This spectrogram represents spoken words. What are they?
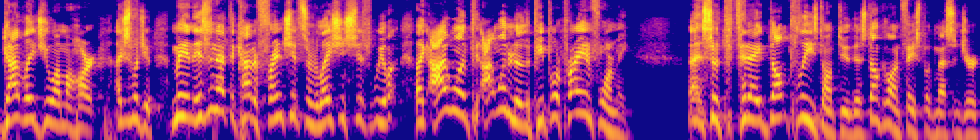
God laid you on my heart. I just want you, man, isn't that the kind of friendships and relationships we want? like? I want, I want to know that people are praying for me. And so today, don't please don't do this. Don't go on Facebook Messenger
